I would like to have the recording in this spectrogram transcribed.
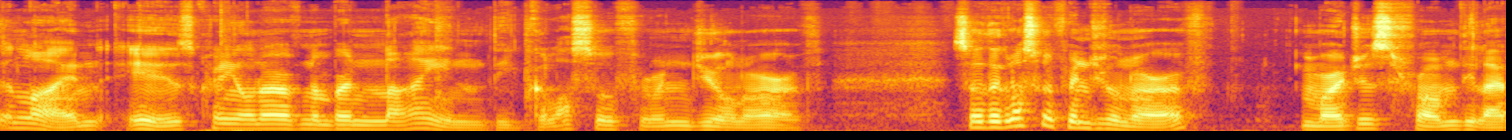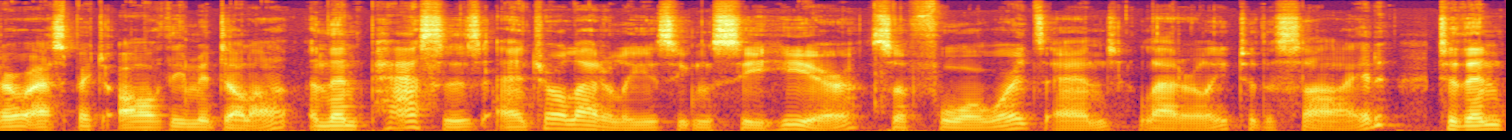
in line is cranial nerve number 9, the glossopharyngeal nerve. So the glossopharyngeal nerve emerges from the lateral aspect of the medulla and then passes anterolaterally, as you can see here, so forwards and laterally to the side, to then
